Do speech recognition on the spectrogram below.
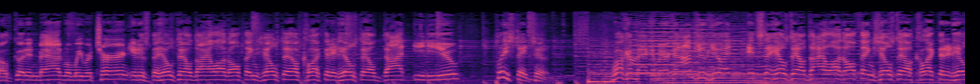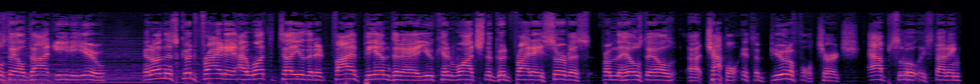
both good and bad. When we return, it is the Hillsdale Dialogue, all things Hillsdale, collected at hillsdale.edu. Please stay tuned. Welcome back, America. I'm Hugh Hewitt. It's the Hillsdale Dialogue, all things Hillsdale, collected at hillsdale.edu. And on this Good Friday, I want to tell you that at 5 p.m. today, you can watch the Good Friday service from the Hillsdale uh, Chapel. It's a beautiful church, absolutely stunning.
